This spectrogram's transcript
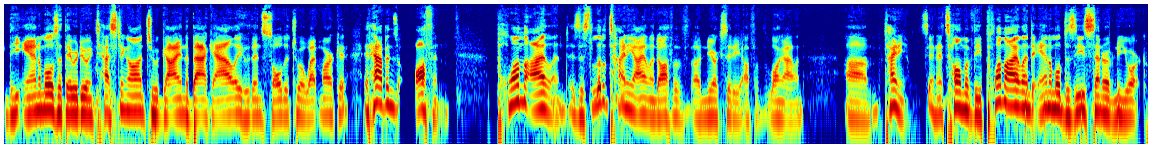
the animals that they were doing testing on to a guy in the back alley who then sold it to a wet market. It happens often. Plum Island is this little tiny island off of uh, New York City, off of Long Island. Um, tiny. And it's home of the Plum Island Animal Disease Center of New York.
